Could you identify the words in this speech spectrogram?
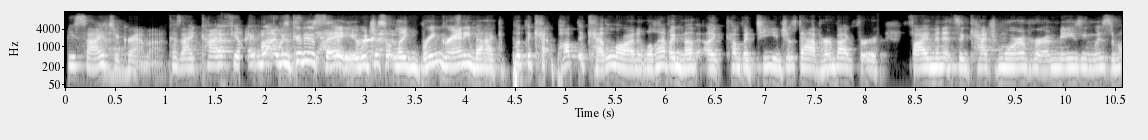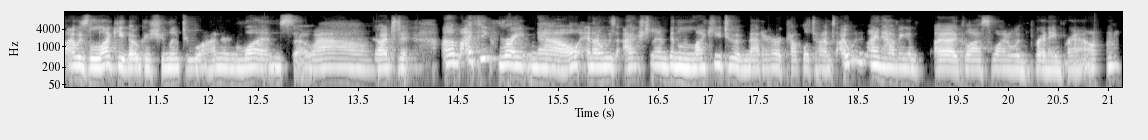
besides your grandma because i kind of feel like i, I was gonna say it would just like bring granny back put the pop the kettle on and we'll have another a cup of tea and just have her back for five minutes and catch more of her amazing wisdom. I was lucky though because she lived to 101 so wow. gotcha um i think right now and i was actually i've been lucky to have met her a couple of times. I wouldn't mind having a, a glass of wine with Brené Brown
